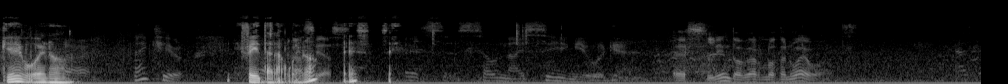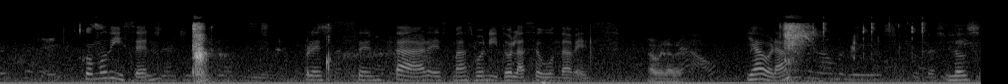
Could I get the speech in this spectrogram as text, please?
qué bueno Thank you. Faye Dunaway, ¿no? ¿Es? Sí. Es lindo verlos de nuevo. Como dicen, presentar es más bonito la segunda vez. A ver, a ver. Y ahora, los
